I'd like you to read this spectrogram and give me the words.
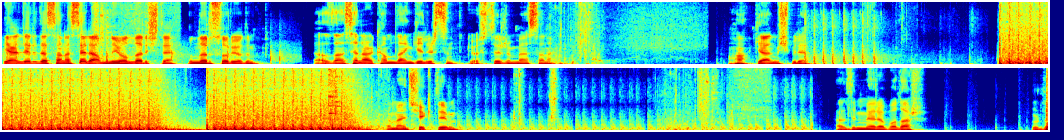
Diğerleri de sana selamını yollar işte. Bunları soruyordum. Birazdan sen arkamdan gelirsin. Gösteririm ben sana. Aha gelmiş bile. Hemen çektim. Geldim merhabalar. Burada.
